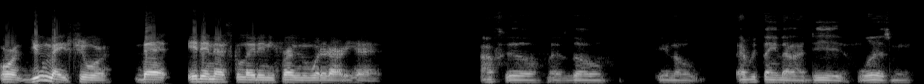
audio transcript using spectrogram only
or you made sure that it didn't escalate any further than what it already had. I feel as though, you know, everything that I did was me.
